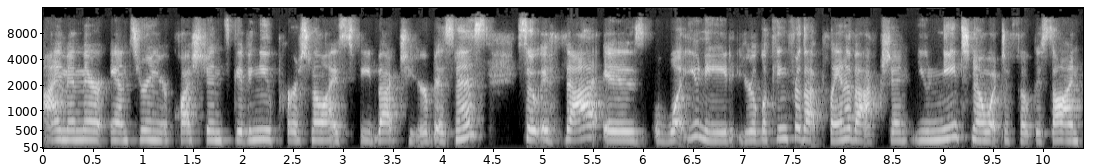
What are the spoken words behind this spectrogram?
I'm in there answering your questions, giving you personalized feedback to your business. So if that is what you need, you're looking for that plan of action, you need to know what to focus on,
